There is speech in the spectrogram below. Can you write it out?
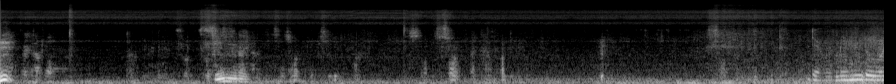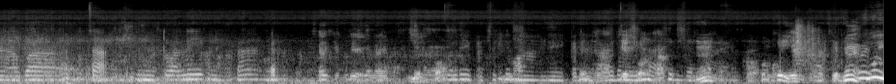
นี่เลยสดสดสดนะครับเดี๋ยวลุ้นดูนะคะว่าจะมีตัวเลขไหนบ้างนะใช่เขียนเรียกอะไรเจ็ดตัวเลขอาจจะขึ้นมาในกระเป็นดาษหาก็เจ็ได้ดหรอครับขึ้นกันได้ผมคุยกันหาเจ็ดอุ้ย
